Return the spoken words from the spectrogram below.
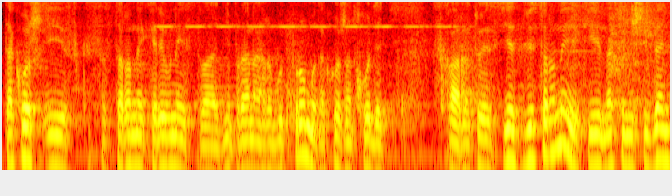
Також і з зі сторони керівництва Дніпроенергобудпрому також надходять скарги. Тобто є дві сторони, які на сьогоднішній день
